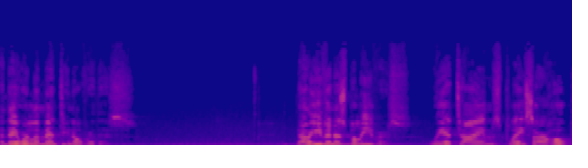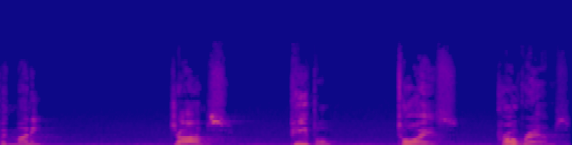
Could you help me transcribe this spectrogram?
And they were lamenting over this. Now, even as believers, we at times place our hope in money, jobs, people, toys, programs,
